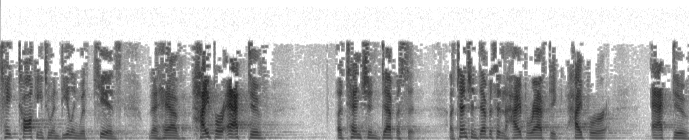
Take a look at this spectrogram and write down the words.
take, talking to and dealing with kids that have hyperactive attention deficit. Attention deficit and hyperactive, hyperactive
